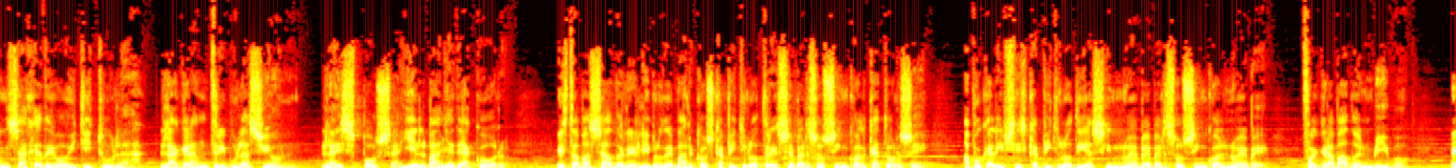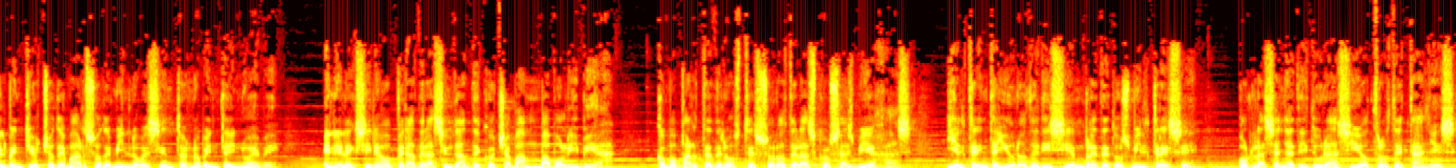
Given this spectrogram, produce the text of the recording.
Mensaje de hoy titula La gran tribulación, la esposa y el valle de Acor. Está basado en el libro de Marcos capítulo 13 versos 5 al 14, Apocalipsis capítulo 19 versos 5 al 9. Fue grabado en vivo el 28 de marzo de 1999 en el Exine Ópera de la ciudad de Cochabamba, Bolivia, como parte de los tesoros de las cosas viejas, y el 31 de diciembre de 2013 por las añadiduras y otros detalles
